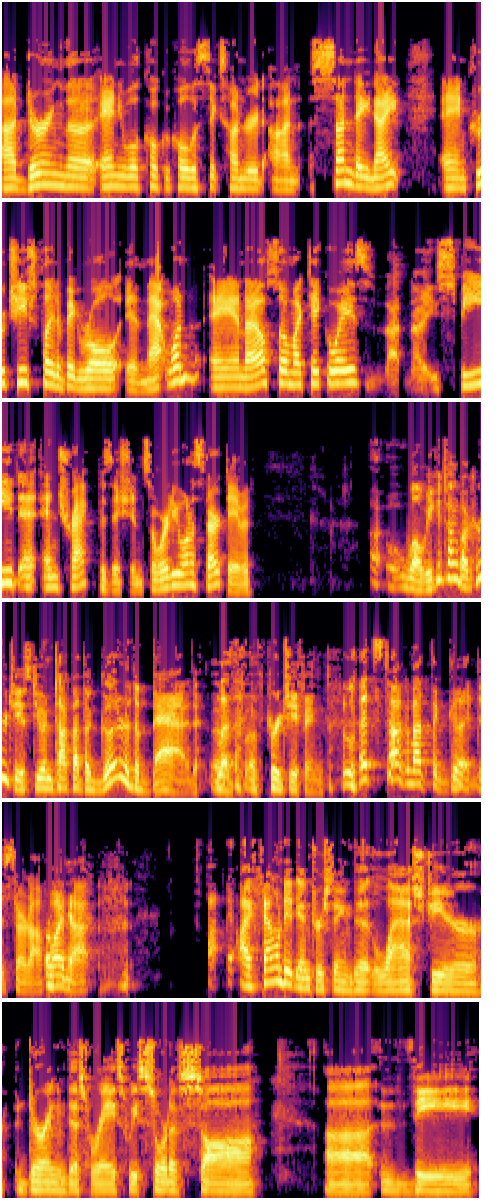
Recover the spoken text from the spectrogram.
uh, during the annual Coca-Cola 600 on Sunday night, and crew chiefs played a big role in that one. And I also my takeaways: uh, speed and, and track position. So where do you want to start, David? Uh, well, we can talk about crew chiefs. Do you want to talk about the good or the bad of, Let, of crew chiefing? Let's talk about the good to start off. Okay. Why not? I found it interesting that last year during this race, we sort of saw uh, the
